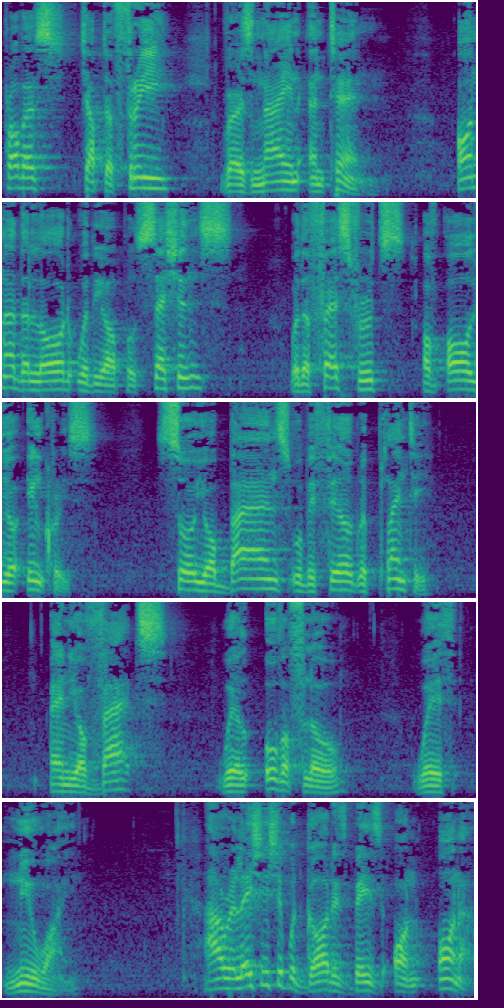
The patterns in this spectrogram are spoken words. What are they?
Proverbs chapter 3, verse 9 and 10. Honor the Lord with your possessions, with the first fruits of all your increase. So your barns will be filled with plenty, and your vats will overflow with new wine. Our relationship with God is based on honor.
